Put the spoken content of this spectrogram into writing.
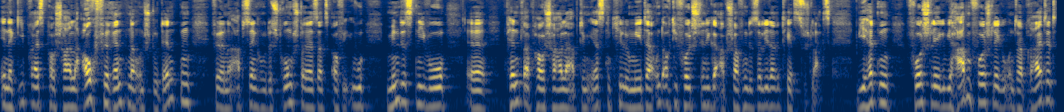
Energiepreispauschale auch für Rentner und Studenten, für eine Absenkung des Stromsteuersatzes auf EU-Mindestniveau. Äh, Pendlerpauschale ab dem ersten Kilometer und auch die vollständige Abschaffung des Solidaritätszuschlags. Wir hätten Vorschläge, wir haben Vorschläge unterbreitet.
